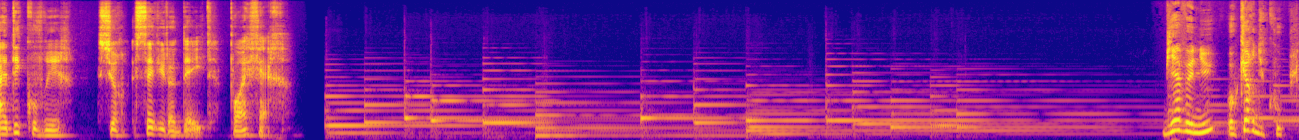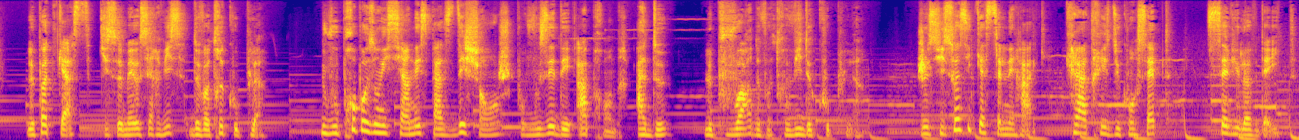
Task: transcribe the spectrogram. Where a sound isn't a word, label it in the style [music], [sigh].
À découvrir sur saveyourlovedate.fr. Bienvenue au cœur du couple, le podcast qui se met au service de votre couple. Nous vous proposons ici un espace d'échange pour vous aider à prendre à deux le pouvoir de votre vie de couple. Je suis Soisy Castelnerac, créatrice du concept Save Love Date.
